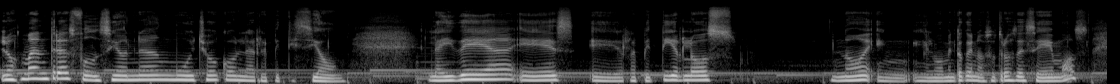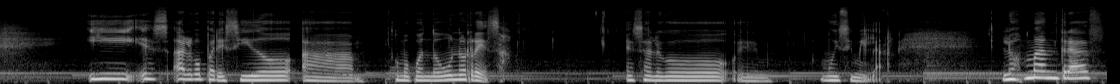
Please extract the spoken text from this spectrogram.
Los mantras funcionan mucho con la repetición. La idea es eh, repetirlos ¿no? En, el momento que nosotros deseemos. Y es algo parecido a como cuando uno reza. Es algo eh, muy similar. Los mantras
